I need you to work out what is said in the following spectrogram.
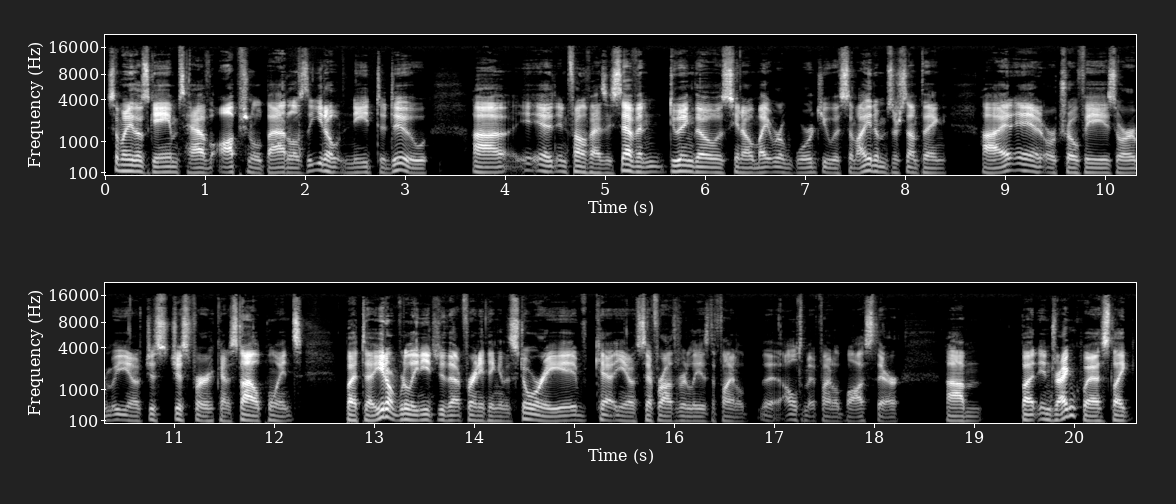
so many of those games have optional battles that you don't need to do. Uh, in, in Final Fantasy VII, doing those, you know, might reward you with some items or something, uh, or trophies, or you know, just just for kind of style points. But uh, you don't really need to do that for anything in the story. It, you know, Sephiroth really is the final, the ultimate final boss there. Um, but in Dragon Quest, like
